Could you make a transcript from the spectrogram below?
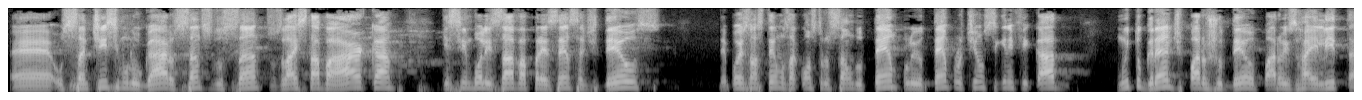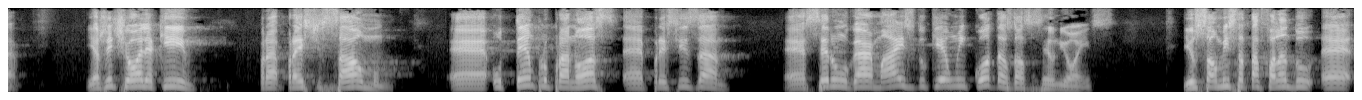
é, o Santíssimo Lugar, os Santos dos Santos, lá estava a arca, que simbolizava a presença de Deus. Depois nós temos a construção do templo, e o templo tinha um significado muito grande para o judeu, para o israelita. E a gente olha aqui para este salmo, é, o templo para nós é, precisa é, ser um lugar mais do que um encontro das nossas reuniões. E o salmista está falando, é,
